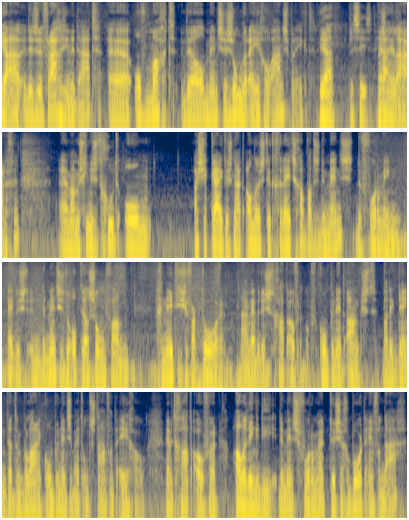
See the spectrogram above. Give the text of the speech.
Ja, dus de vraag is inderdaad eh, of macht wel mensen zonder ego aanspreekt. Ja, precies. Dat is Ja. een hele aardige. Eh, maar misschien is het goed om, als je kijkt dus naar het andere stuk gereedschap, wat is de mens? De vorming, hè, dus een- de mens is de optelsom van genetische factoren. Nou, we hebben dus het gehad over, over het component angst, wat ik denk dat een belangrijk component is bij het ontstaan van het ego. We hebben het gehad over alle dingen die de mens vormen tussen geboorte en vandaag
